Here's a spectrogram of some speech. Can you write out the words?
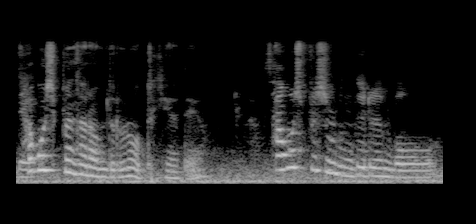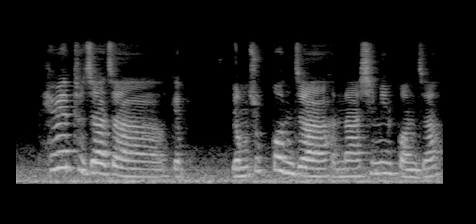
네. 사고 싶은 사람들은 어떻게 해야 돼요? 사고 싶으신 분들은 뭐 해외 투자자, 영주권자나 시민권자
